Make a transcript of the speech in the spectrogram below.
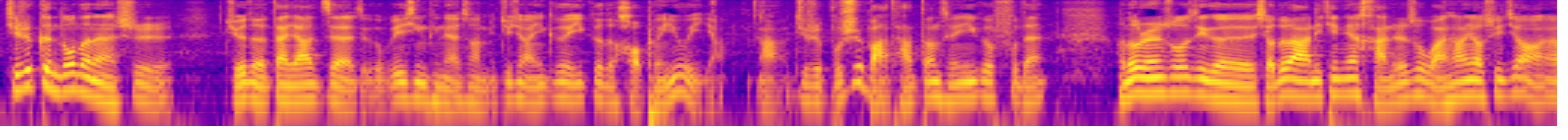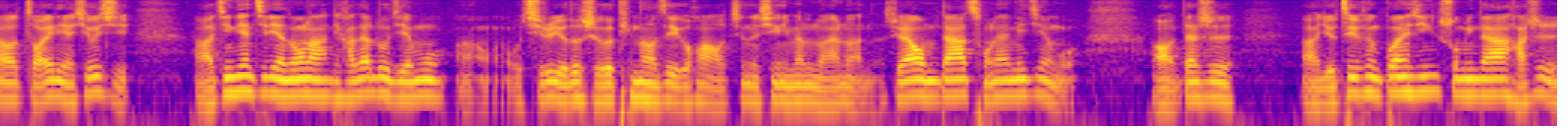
其实更多的呢是觉得大家在这个微信平台上面，就像一个一个的好朋友一样，啊，就是不是把它当成一个负担。很多人说这个小豆啊，你天天喊着说晚上要睡觉，要早一点休息。啊，今天几点钟了？你还在录节目啊？我其实有的时候听到这个话，我真的心里面暖暖的。虽然我们大家从来没见过，啊，但是啊，有这份关心，说明大家还是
